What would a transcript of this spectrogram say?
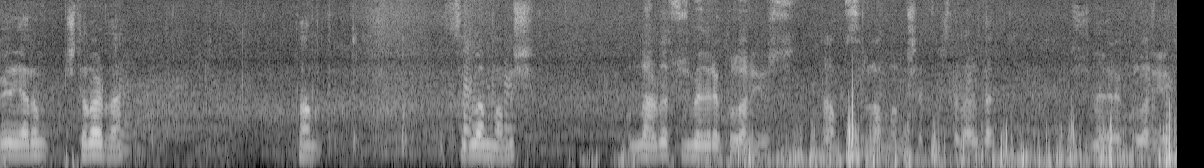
Böyle yarım çıtalar da tam sırlanmamış. Bunlar da süzmelere kullanıyoruz. Tam sırlanmamış çıtalarda süzmelere kullanıyoruz.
